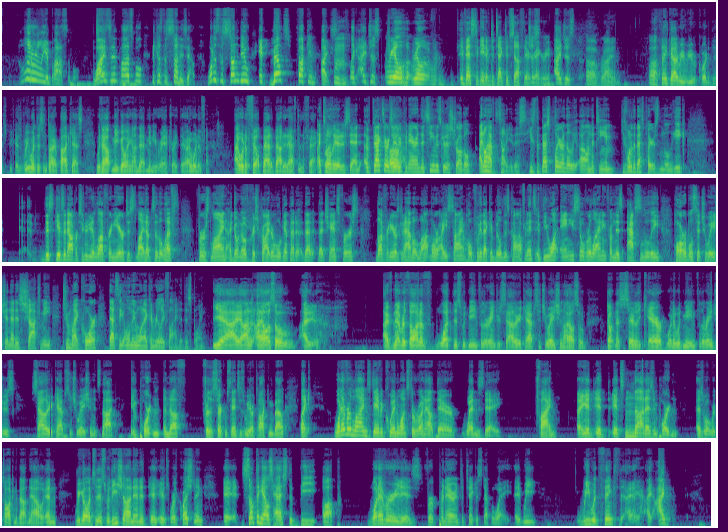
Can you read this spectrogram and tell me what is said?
literally impossible. Why is it impossible? Because the sun is out. What does the sun do? It melts fucking ice. Hmm. Like I just, Real, real investigative detective stuff there, just Gregory. I just, oh Ryan, oh thank God we re-recorded this because if we went this entire podcast without me going on that mini rant right there, I would have, I would have felt bad about it after the fact. I But- totally understand. Uh, Back to Artemi Ugh. Panarin, the team is going to struggle. I don't have to tell you this. He's the best player on the uh, on the team. He's one of the best players in the league. This gives an opportunity to Lafreniere to slide up to the left first line. I don't know if Chris Kreider will get that that that chance first. Lafreniere is going to have a lot more ice time. Hopefully, that can build his confidence. If you want any silver lining from this absolutely horrible situation that has shocked me to my core, that's the only one I can really find at this point. Yeah, I I also I I've never thought of what this would mean for the Rangers salary cap situation. I also don't necessarily care what it would mean for the Rangers salary cap situation. It's not important enough for the circumstances we are talking about. Like whatever lines David Quinn wants to run out there Wednesday, fine. It, it it's not as important as what we're talking about now. And we go into this with Ishan, and it, it, it's worth questioning it, something else has to be up, whatever it is, for Panarin to take a step away. We we would think. th- I, I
